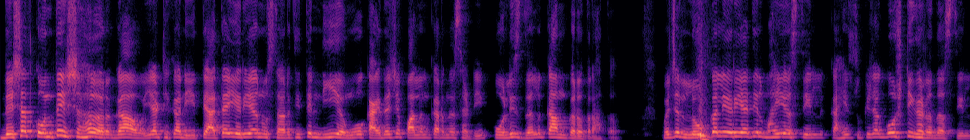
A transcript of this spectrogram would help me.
देशात कोणते शहर गाव या ठिकाणी त्या त्या एरियानुसार तिथे नियम व कायद्याचे पालन करण्यासाठी पोलीस दल काम करत राहतं. म्हणजे लोकल एरियातील भाई असतील काही चुकीच्या गोष्टी घडत असतील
